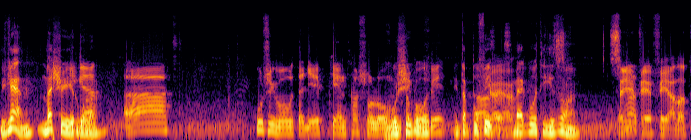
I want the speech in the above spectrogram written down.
Igen? Mesélj róla. Igen. Hát... Pusi volt egyébként, hasonló, Pusi mint a volt, Pufi. mint a pufi, Ja, ja. meg volt hízva? Szép Hát- férfi állat.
